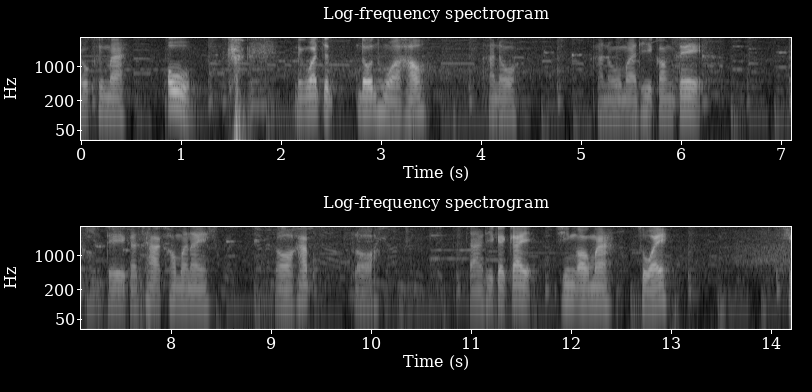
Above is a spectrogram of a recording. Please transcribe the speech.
ยกขึ้นมา โอ้นึกว่าจะโดนหัวเขาอาโนอาโนมาที่กองเต้กองเต้กระชากเข้ามาใน รอครับ รอ จางที่ใกล้ๆ ชิงออกมา สวย โอเค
